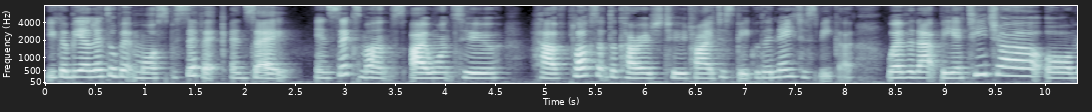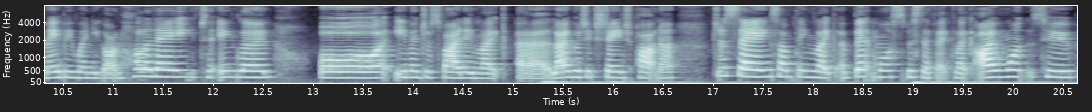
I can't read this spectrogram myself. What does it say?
you can be a little bit more specific and say, in six months, I want to have plucked up the courage to try to speak with a native speaker, whether that be a teacher or maybe when you go on holiday to England or even just finding like a language exchange partner, just saying something like a bit more specific. Like, I want to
